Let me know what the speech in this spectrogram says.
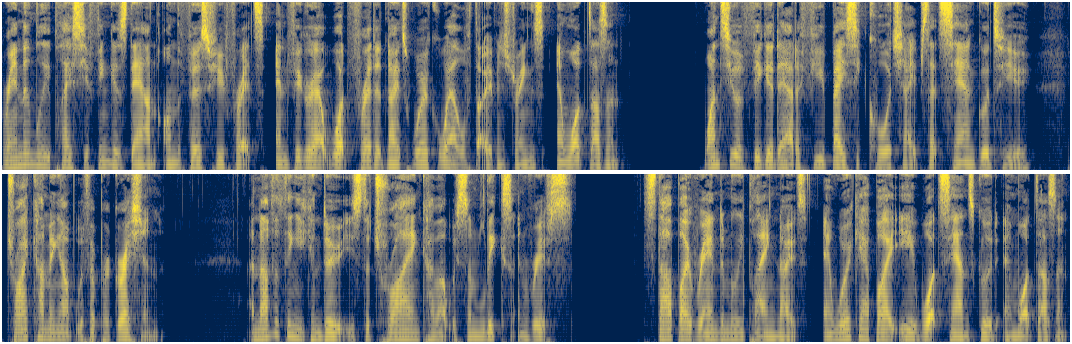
Randomly place your fingers down on the first few frets and figure out what fretted notes work well with the open strings and what doesn't. Once you have figured out a few basic chord shapes that sound good to you, try coming up with a progression. Another thing you can do is to try and come up with some licks and riffs. Start by randomly playing notes and work out by ear what sounds good and what doesn't.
